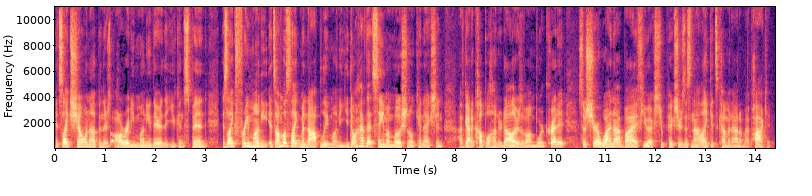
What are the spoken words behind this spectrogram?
It's like showing up and there's already money there that you can spend. It's like free money. It's almost like monopoly money. You don't have that same emotional connection. I've got a couple hundred dollars of onboard credit, so sure, why not buy a few extra pictures? It's not like it's coming out of my pocket.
